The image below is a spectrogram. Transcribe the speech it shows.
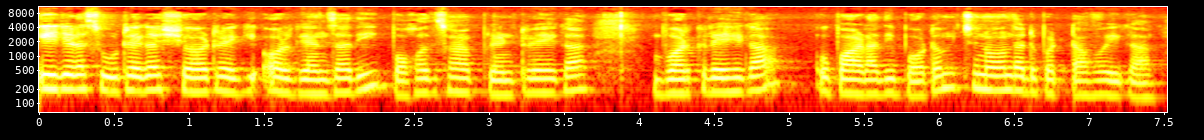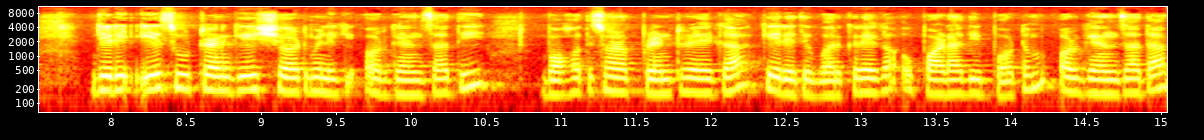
ਇਹ ਜਿਹੜਾ ਸੂਟ ਰਹੇਗਾ ਸ਼ਰਟ ਰਹੇਗੀ ਔਰਗੈਂਜ਼ਾ ਦੀ, ਬਹੁਤ ਸੋਹਣਾ ਪ੍ਰਿੰਟ ਰਹੇਗਾ ਵਰਕ ਰਹੇਗਾ ਉਪਾੜਾ ਦੀ ਬਾਟਮ ਚਨੌਨ ਦਾ ਦੁਪੱਟਾ ਹੋਏਗਾ। ਜਿਹੜੇ ਇਹ ਸੂਟ ਰਹਿਣਗੇ ਸ਼ਰਟ ਮਿਲੇਗੀ ਔਰਗੈਂਜ਼ਾ ਦੀ। ਬਹੁਤ ਹੀ ਸੋਹਣਾ ਪ੍ਰਿੰਟ ਰਹੇਗਾ, ਘੇਰੇ ਤੇ ਵਰਕ ਰਹੇਗਾ। ਉਪਾੜਾ ਦੀ ਬਾਟਮ ਔਰਗੈਂਜ਼ਾ ਦਾ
